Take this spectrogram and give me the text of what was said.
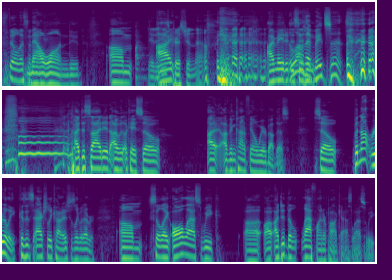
Still listening. now one, dude. Um, Yeah, he's I- Christian now. I made a a lot of that decision. made sense. I decided I was okay. So I I've been kind of feeling weird about this. So, but not really, because it's actually kind of it's just like whatever. Um, so like all last week, uh, I, I did the Laugh Finder podcast last week.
